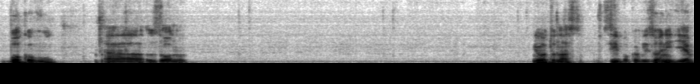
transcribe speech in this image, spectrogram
бокову а, зону. І от у нас цій боковій зоні є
